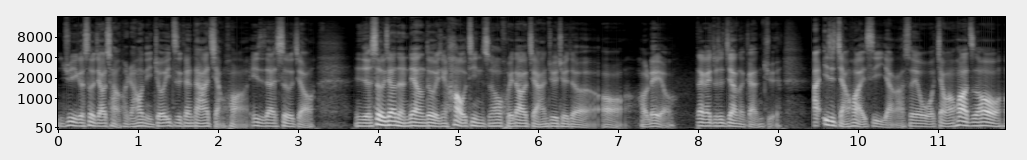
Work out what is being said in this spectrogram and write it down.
你去一个社交场合，然后你就一直跟大家讲话，一直在社交，你的社交能量都已经耗尽之后，回到家你就觉得哦，好累哦，大概就是这样的感觉。一直讲话也是一样啊，所以我讲完话之后，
